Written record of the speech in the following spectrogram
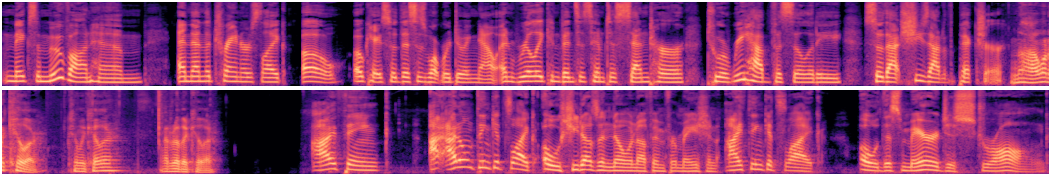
makes a move on him. And then the trainer's like, oh, okay, so this is what we're doing now. And really convinces him to send her to a rehab facility so that she's out of the picture. No, I want to kill her. Can we kill her? I'd rather kill her. I think I, I don't think it's like, oh, she doesn't know enough information. I think it's like, oh, this marriage is strong.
